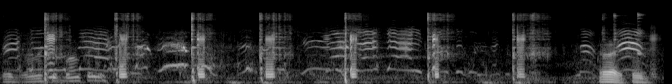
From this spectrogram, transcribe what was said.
Pegando esse banco aí. É, foi.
